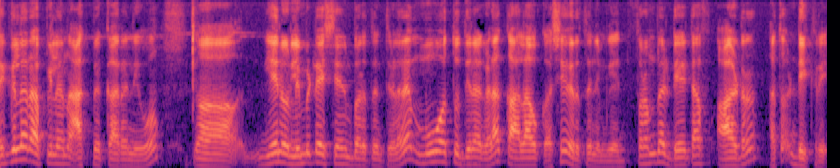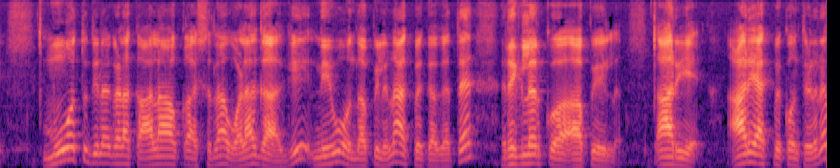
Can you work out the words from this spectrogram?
ರೆಗ್ಯುಲರ್ ಅಪೀಲನ್ನು ಹಾಕ್ಬೇಕಾದ್ರೆ ನೀವು ಏನು ಲಿಮಿಟೇಷನ್ ಏನು ಬರುತ್ತೆ ಅಂತ ಹೇಳಿದ್ರೆ ಮೂವತ್ತು ದಿನಗಳ ಕಾಲಾವಕಾಶ ಇರುತ್ತೆ ನಿಮಗೆ. From the date of order ಅಥವಾ ಡಿಗ್ರಿ ಮೂವತ್ತು ದಿನಗಳ ಕಾಲಾವಕಾಶದ ಒಳಗಾಗಿ ನೀವು ಒಂದು ಅಪೀಲನ್ನು ಹಾಕಬೇಕಾಗತ್ತೆ. Regular appeal R A R ಹಾಕಬೇಕು ಅಂತ ಹೇಳಿದ್ರೆ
